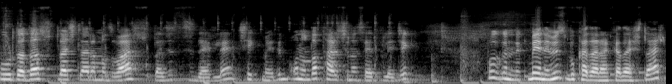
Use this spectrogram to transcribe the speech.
burada da sütlaçlarımız var. Sütlacı sizlerle çekmedim. Onun da tarçına serpilecek. Bugünlük menümüz bu kadar arkadaşlar.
